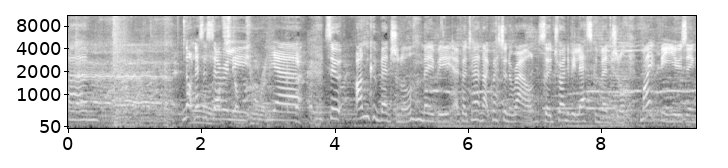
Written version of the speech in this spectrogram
um, not necessarily, stumped you already. yeah. So unconventional, maybe if I turn that question around. So trying to be less conventional might be using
